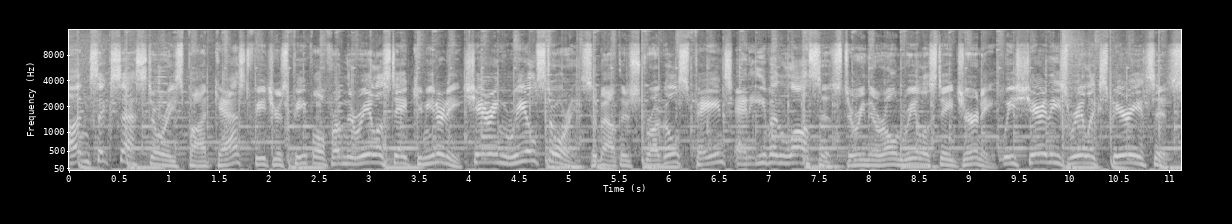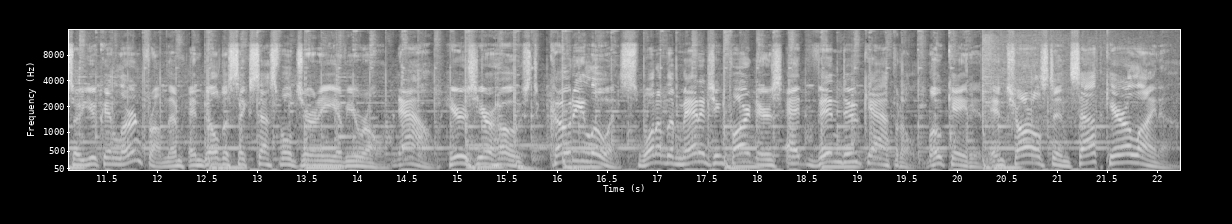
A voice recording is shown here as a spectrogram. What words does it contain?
Unsuccess Stories podcast features people from the real estate community sharing real stories about their struggles, pains, and even losses during their own real estate journey. We share these real experiences so you can learn from them and build a successful journey of your own. Now, here's your host, Cody Lewis, one of the managing partners at Vindu Capital, located in Charleston, South Carolina.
